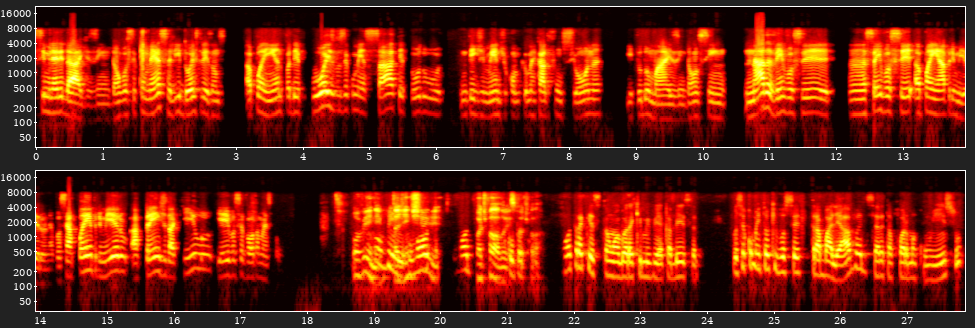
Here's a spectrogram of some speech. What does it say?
similaridades. Então você começa ali dois, três anos apanhando, para depois você começar a ter todo o entendimento de como que o mercado funciona e tudo mais. Então, assim, nada vem você uh, sem você apanhar primeiro, né? Você apanha primeiro, aprende daquilo e aí você volta mais pouco. Ô Vini, Ô, Vini a gente... Outra, outra... Pode falar, Luiz, Desculpa, pode falar. Outra questão agora que me veio à cabeça. Você comentou que você trabalhava, de certa forma, com isso,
